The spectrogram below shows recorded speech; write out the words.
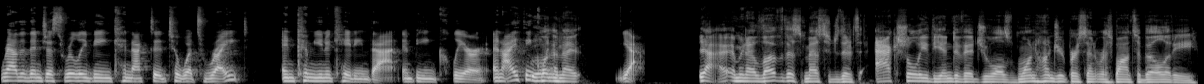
rather than just really being connected to what's right and communicating that and being clear. And i think well, when I, yeah. Yeah i mean i love this message that it's actually the individual's 100% responsibility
